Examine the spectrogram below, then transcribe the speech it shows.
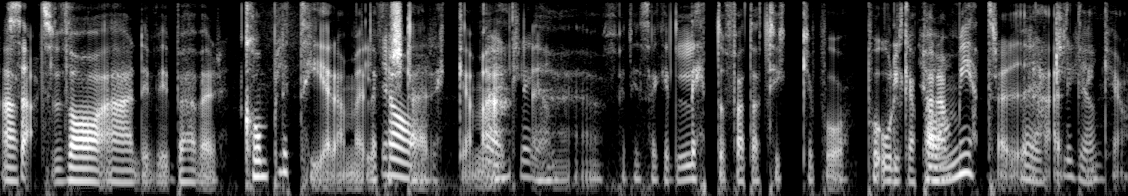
Att vad är det vi behöver komplettera med eller förstärka ja, med? Verkligen. Eh, för det är säkert lätt att fatta tycke på, på olika parametrar i det här, tänker jag.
